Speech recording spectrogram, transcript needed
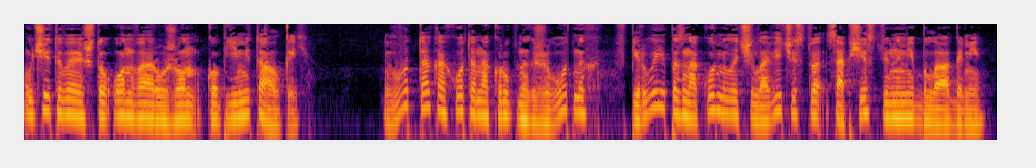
учитывая, что он вооружен копьеметалкой. Вот так охота на крупных животных впервые познакомила человечество с общественными благами –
